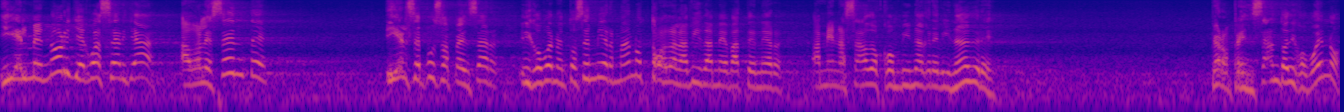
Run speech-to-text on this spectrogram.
y el menor llegó a ser ya adolescente y él se puso a pensar y dijo, bueno, entonces mi hermano toda la vida me va a tener amenazado con vinagre, vinagre. Pero pensando, dijo, bueno,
